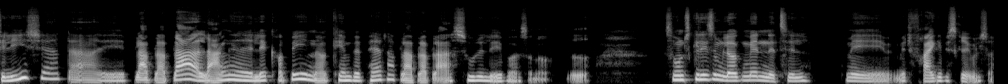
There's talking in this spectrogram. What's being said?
Felicia, der øh, bla bla bla, lange lækre ben og kæmpe patter, bla bla bla, suttelæber og sådan noget. Ved. Så hun skal ligesom lokke mændene til med, med frække beskrivelser.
